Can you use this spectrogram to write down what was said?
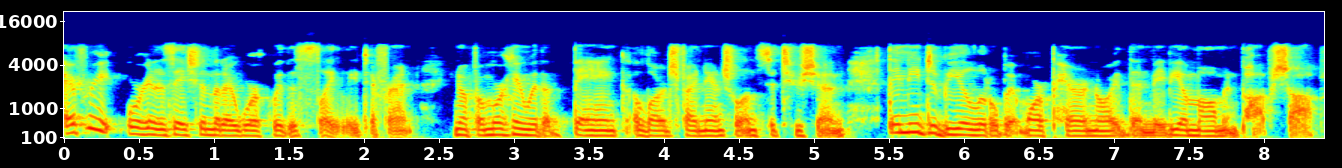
every organization that I work with is slightly different. You know, if I'm working with a bank, a large financial institution, they need to be a little bit more paranoid than maybe a mom and pop shop,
